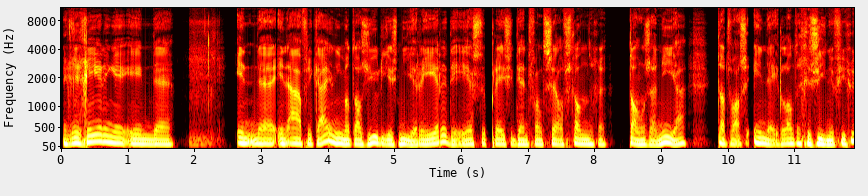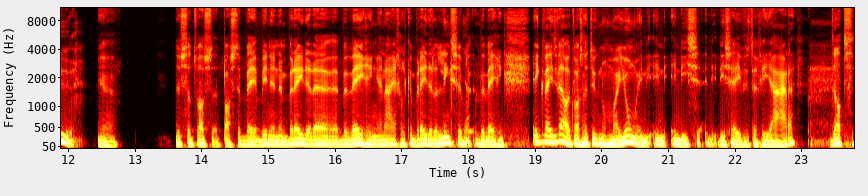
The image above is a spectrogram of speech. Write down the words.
regeringen in, uh, in, uh, in Afrika. En iemand als Julius Nyerere, de eerste president van het zelfstandige Tanzania, dat was in Nederland een geziene figuur. Ja. Dus dat was, paste binnen een bredere beweging en eigenlijk een bredere linkse beweging. Ik weet wel, ik was natuurlijk nog maar jong in, in, in die, die 70 jaren. Dat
